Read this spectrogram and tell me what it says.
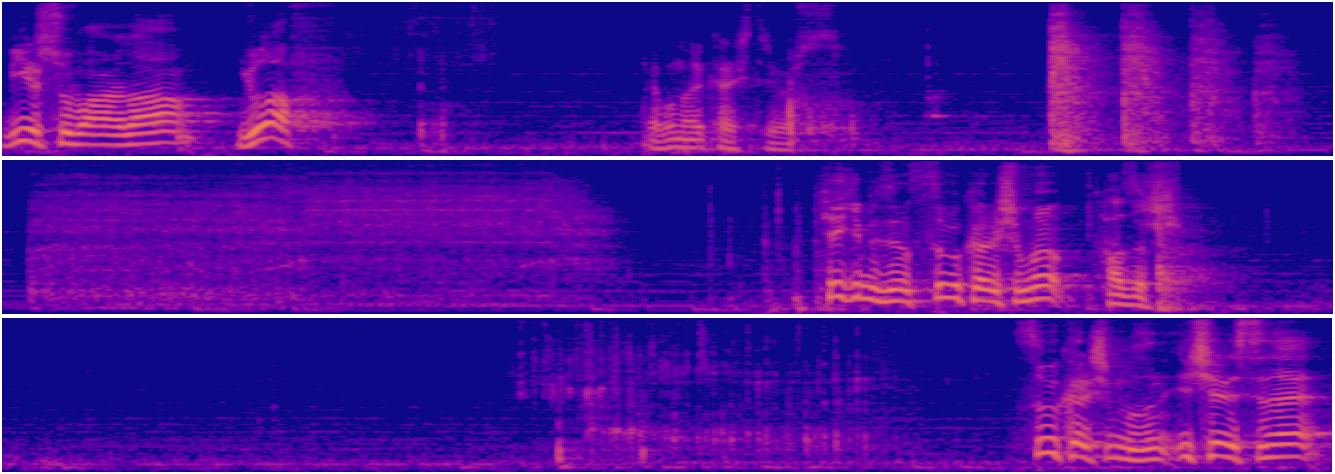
Bir su bardağı yulaf. Ve bunları karıştırıyoruz. Kekimizin sıvı karışımı hazır. Sıvı karışımımızın içerisine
